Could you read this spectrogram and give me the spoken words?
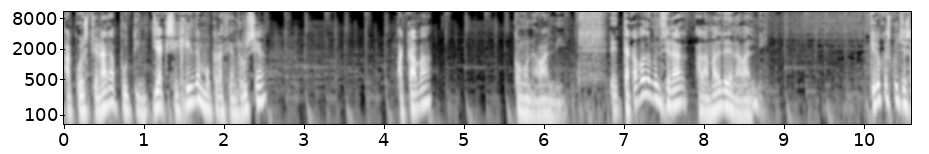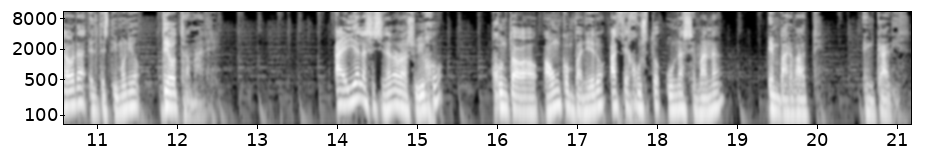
a cuestionar a Putin y a exigir democracia en Rusia, acaba como Navalny. Eh, te acabo de mencionar a la madre de Navalny. Quiero que escuches ahora el testimonio de otra madre. A ella le asesinaron a su hijo junto a, un compañero hace justo una semana en Barbate, en Cádiz.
